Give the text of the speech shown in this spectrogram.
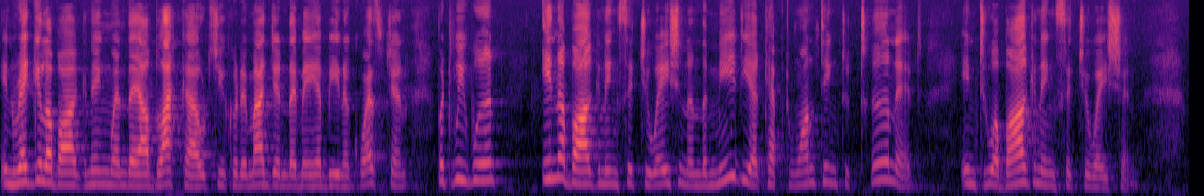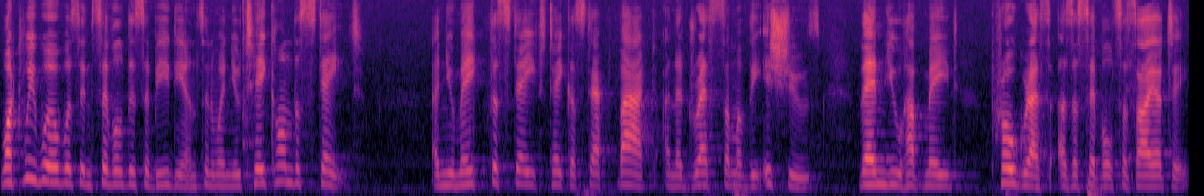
In regular bargaining, when there are blackouts, you could imagine there may have been a question, but we weren't in a bargaining situation, and the media kept wanting to turn it into a bargaining situation. What we were was in civil disobedience, and when you take on the state and you make the state take a step back and address some of the issues, then you have made progress as a civil society.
